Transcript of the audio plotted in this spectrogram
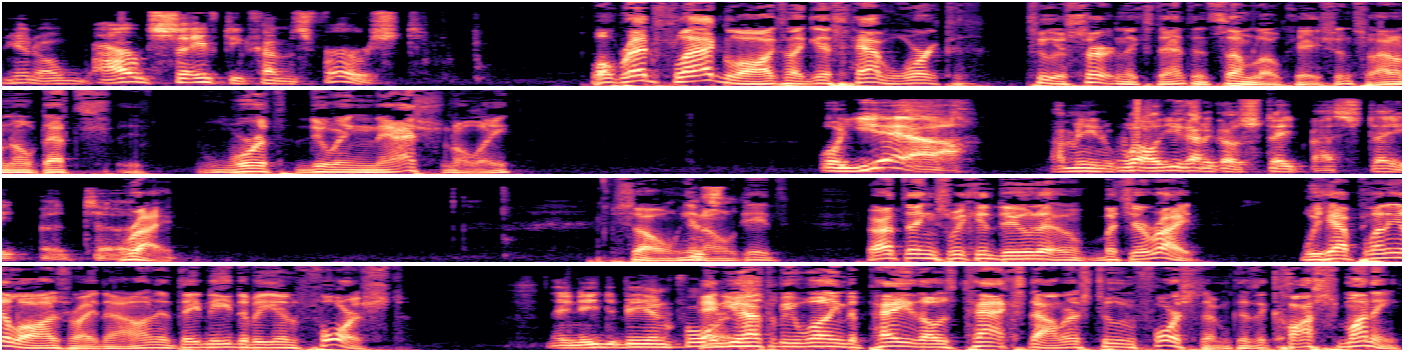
You know, our safety comes first. Well, red flag laws, I guess, have worked to a certain extent in some locations. So I don't know if that's worth doing nationally. Well, yeah. I mean, well, you got to go state by state, but uh, right. So you know, it, there are things we can do that, but you're right. We have plenty of laws right now, and if they need to be enforced. They need to be enforced, and you have to be willing to pay those tax dollars to enforce them because it costs money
